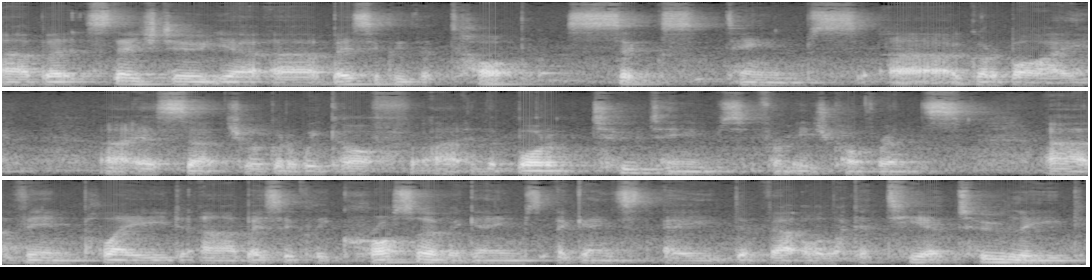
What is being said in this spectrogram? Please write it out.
Uh, but stage two, yeah, uh, basically the top six teams uh, got a bye uh, as such, or got a week off, uh, and the bottom two teams from each conference then played basically crossover games against a develop or like a tier two league.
